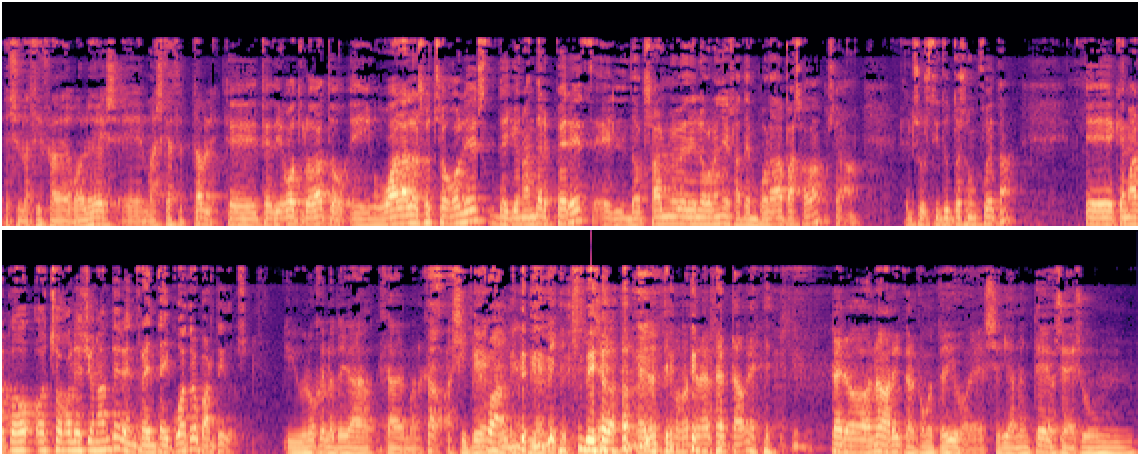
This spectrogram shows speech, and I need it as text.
es una cifra de goles eh, más que aceptable. Te, te digo otro dato, igual a los 8 goles de Jonander Pérez, el dorsal 9 de Logroñés la temporada pasada, o sea, el sustituto es un Fueta, eh, que marcó 8 goles Jonander en 34 partidos. y uno que no te iba a haber marcado. Así que el último contra el Celta B. Pero no, Ricard, como te digo, eh, seriamente, o sea, es un,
